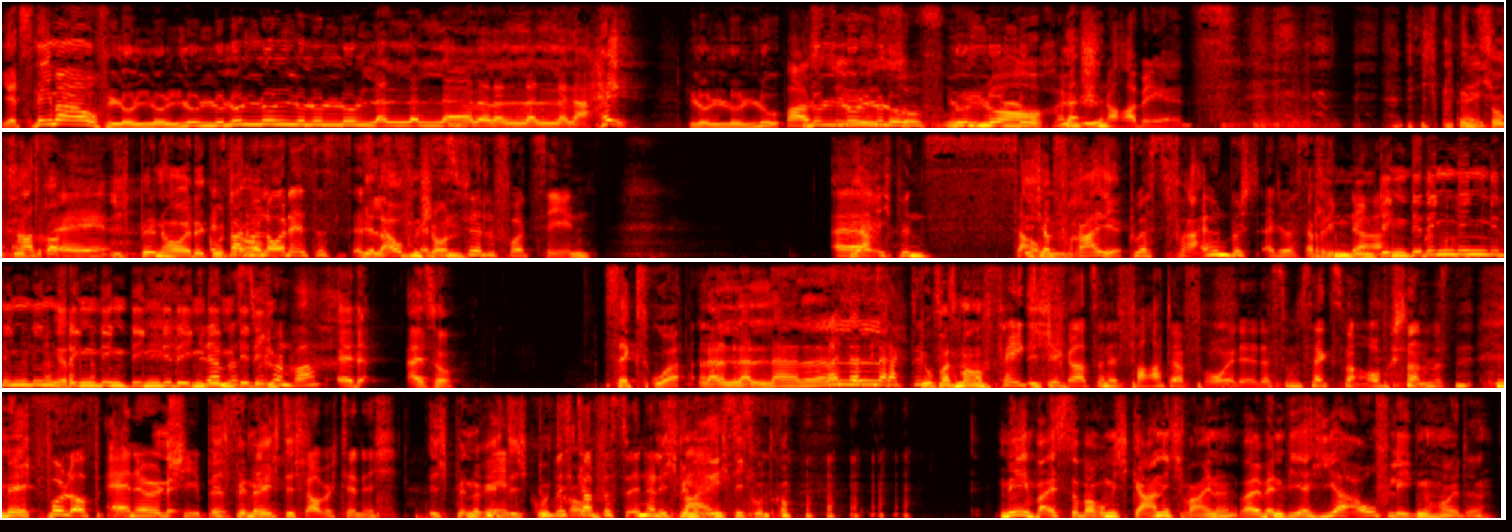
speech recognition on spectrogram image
Jetzt nehmen wir auf. Hey. Lululu. Du ist so früh noch ein Schnabel jetzt. Ich bin Echt so krass, gut drauf. ey. Ich bin heute gut drauf. Leute, es ist, es Wir ist, laufen es schon. ist Viertel vor zehn. Äh, Ja. Ich bin sau. Ich hab frei. Du hast frei und bist, äh, du hast Ring Kinder. ding ding ding ding ding ding ring ding ding ding ding Wie lange ding bist du ding. schon wach? Äh, also 6 Uhr. La la la la Weißt du, ich pass mal auf. fakest Ich, hier gerade so eine Vaterfreude, dass du um sechs Mal aufgestanden bist. Nee. Full of energy Nee, bist. ich bin richtig- Glaube ich dir nicht. ich bin richtig Nee, gut du bist, drauf. glaub, dass du innerlich ich bin weinst. richtig gut drauf. Nee, weißt du, warum ich gar nicht weine? Weil wenn wir hier auflegen heute,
